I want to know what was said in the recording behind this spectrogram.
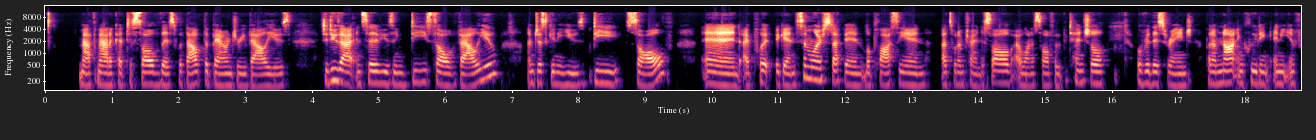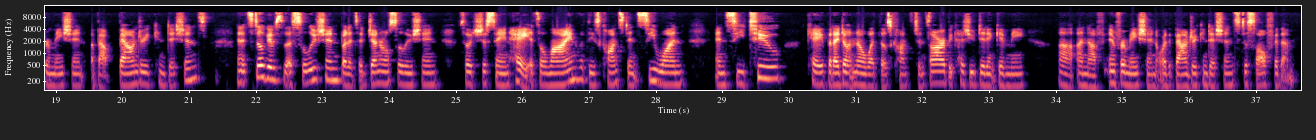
Mathematica to solve this without the boundary values. To do that, instead of using dsolve value, I'm just going to use dsolve. And I put, again, similar stuff in Laplacian. That's what I'm trying to solve. I want to solve for the potential over this range, but I'm not including any information about boundary conditions. And it still gives the solution, but it's a general solution. So it's just saying, hey, it's a line with these constants C1 and C2. Okay, but I don't know what those constants are because you didn't give me uh, enough information or the boundary conditions to solve for them.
